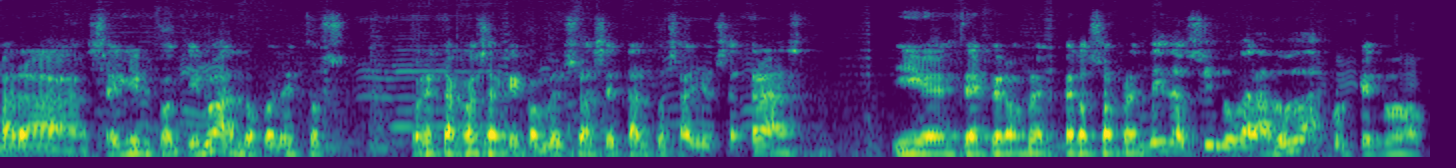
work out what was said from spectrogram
para seguir continuando con estos, con esta cosa que comenzó hace tantos años atrás. Y este, pero, pero sorprendido sin lugar a dudas, porque no,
